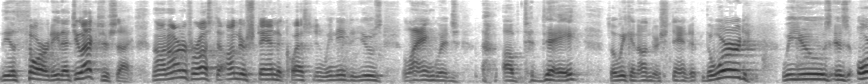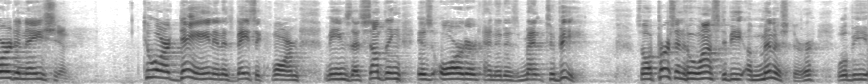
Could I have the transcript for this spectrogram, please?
the authority that you exercise? Now, in order for us to understand the question, we need to use language of today so we can understand it. The word we use is ordination. To ordain in its basic form means that something is ordered and it is meant to be. So a person who wants to be a minister will be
